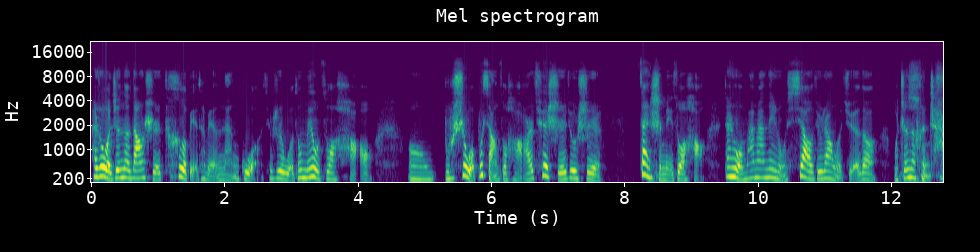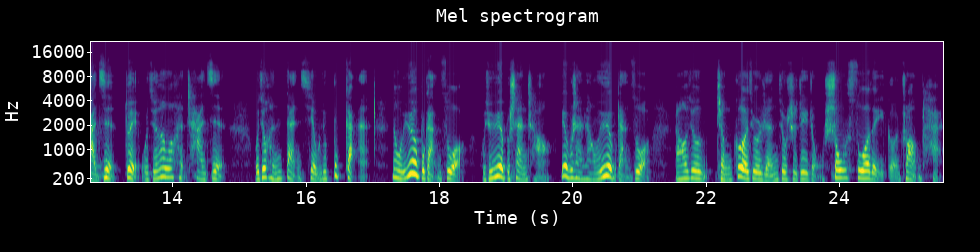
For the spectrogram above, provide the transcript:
他说我真的当时特别特别的难过，就是我都没有做好，嗯，不是我不想做好，而确实就是暂时没做好。但是我妈妈那种笑就让我觉得我真的很差劲，对我觉得我很差劲，我就很胆怯，我就不敢。那我越不敢做，我就越不擅长，越不擅长我越不敢做，然后就整个就是人就是这种收缩的一个状态。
